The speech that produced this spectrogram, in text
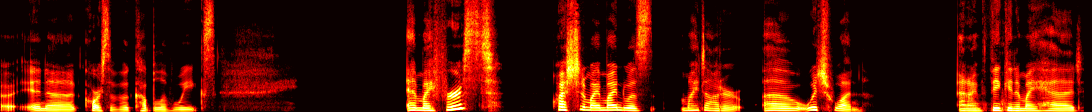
uh, in a course of a couple of weeks. And my first question in my mind was, "My daughter, uh, which one?" And I'm thinking in my head,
